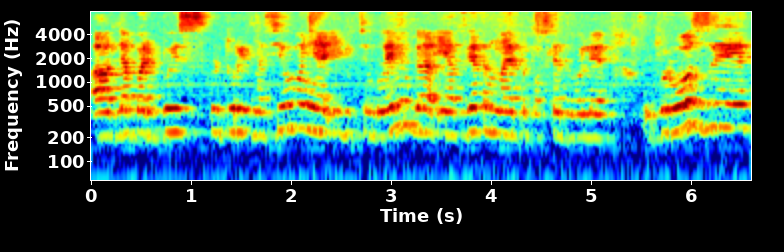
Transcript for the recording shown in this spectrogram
а, для борьбы с культурой изнасилования и виктимблейминга, и ответом на это последовали угрозы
